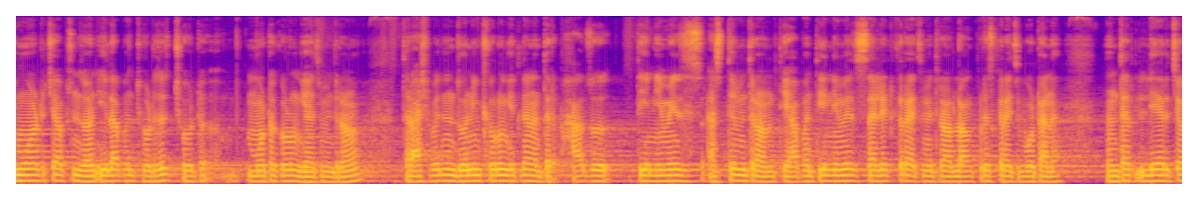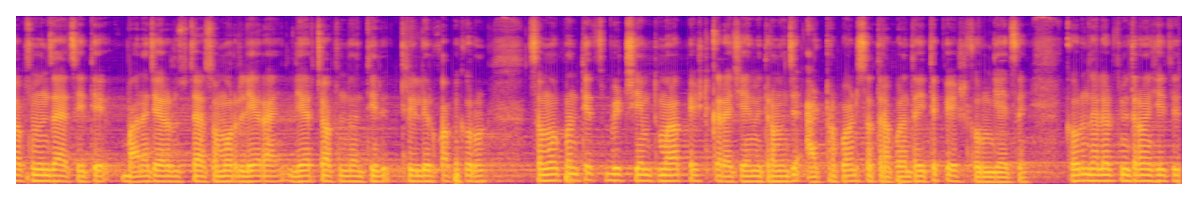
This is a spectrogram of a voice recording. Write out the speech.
ते मोटच्या ऑप्शन जाऊन हिला पण थोडंसं छोटं मोठं करून घ्यायचं मित्रांनो. तर अशा पद्धतीने दोन्ही करून घेतल्यानंतर हा जो तीन इमेज असतील मित्रांनो ते आपण तीन इमेज सिलेक्ट करायचं मित्रांनो. लॉंग प्रेस करायचं बोटानं. नंतर लेअरच्या ऑप्शन जायचं इथे बाणाच्या arrowच्या समोर लेअर आहे. लेअरच्या ऑप्शन जाऊन ती थ्री लेअर कॉपी करून समोर पण तेच बीट सेम तुम्हाला पेस्ट करायची आहे मित्र म्हणजे अठरा पॉईंट सतरापर्यंत इथे पेस्ट करून घ्यायचं आहे. करून झाल्यावर मित्रांनो हे ते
